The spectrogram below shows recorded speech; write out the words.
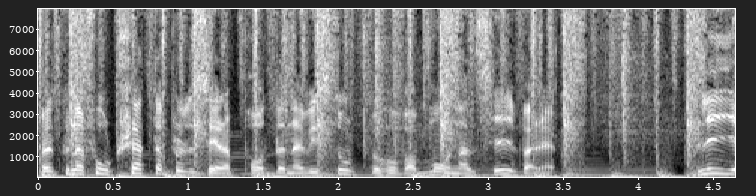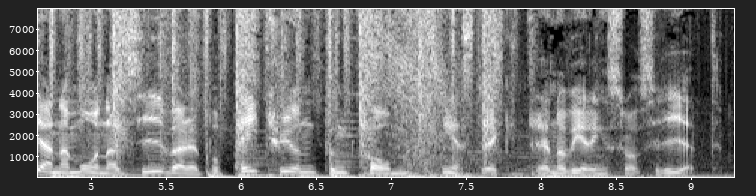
För att kunna fortsätta producera podden är vi i stort behov av månadsgivare. Bli gärna månadsgivare på patreon.com renoveringsraseriet.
